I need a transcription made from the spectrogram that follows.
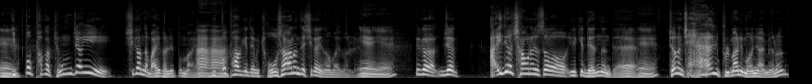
예. 입법화가 굉장히 시간도 많이 걸릴 뿐만 아니라 아하. 입법화하게 되면 조사하는 데 시간이 너무 많이 걸려요. 예, 예. 그러니까 이제 아이디어 차원에서 이렇게 냈는데 예. 저는 제일 불만이 뭐냐면은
